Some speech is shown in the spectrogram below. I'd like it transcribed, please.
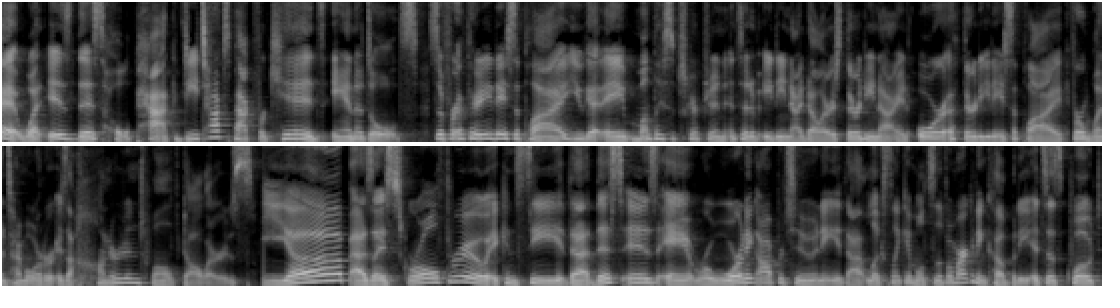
it. What is this whole pack? Detox pack for kids and adults. So for a 30 day supply, you get a monthly subscription instead of $89, $39, or a 30 day supply for one time order is $112. Yup, as I scroll through, it can see that this is a rewarding opportunity that looks like a multi level marketing marketing company. It says, quote,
